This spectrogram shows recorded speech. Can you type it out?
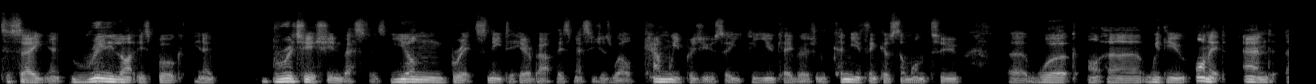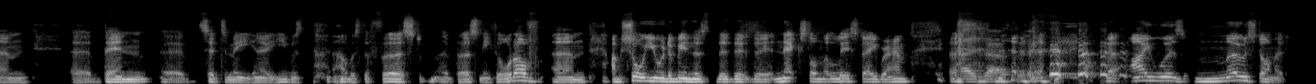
to say you know, really like this book. You know, British investors, young Brits need to hear about this message as well. Can we produce a, a UK version? Can you think of someone to uh, work uh, with you on it? And um, uh, Ben uh, said to me, you know, he was I was the first uh, person he thought of. Um, I'm sure you would have been the, the, the, the next on the list, Abraham. I was most honoured.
